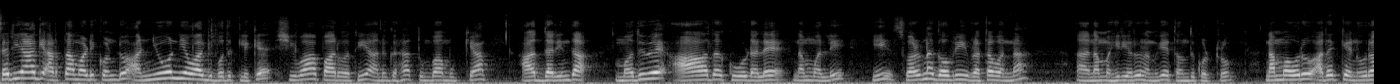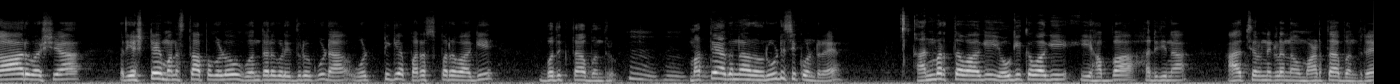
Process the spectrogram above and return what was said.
ಸರಿಯಾಗಿ ಅರ್ಥ ಮಾಡಿಕೊಂಡು ಅನ್ಯೋನ್ಯವಾಗಿ ಬದುಕಲಿಕ್ಕೆ ಶಿವ ಪಾರ್ವತಿಯ ಅನುಗ್ರಹ ತುಂಬ ಮುಖ್ಯ. ಆದ್ದರಿಂದ ಮದುವೆ ಆದ ಕೂಡಲೇ ನಮ್ಮಲ್ಲಿ ಈ ಸ್ವರ್ಣ ಗೌರಿ ವ್ರತವನ್ನು ನಮ್ಮ ಹಿರಿಯರು ನಮಗೆ ತಂದುಕೊಟ್ರು. ನಮ್ಮವರು ಅದಕ್ಕೆ ನೂರಾರು ವರ್ಷ ಎಷ್ಟೇ ಮನಸ್ತಾಪಗಳು ಗೊಂದಲಗಳಿದ್ದರೂ ಕೂಡ ಒಟ್ಟಿಗೆ ಪರಸ್ಪರವಾಗಿ ಬದುಕ್ತಾ ಬಂದರು. ಮತ್ತೆ ಅದನ್ನು ರೂಢಿಸಿಕೊಂಡ್ರೆ ಅನ್ವರ್ಥವಾಗಿ ಯೌಗಿಕವಾಗಿ ಈ ಹಬ್ಬ ಹರಿದಿನ ಆಚರಣೆಗಳನ್ನು ನಾವು ಮಾಡ್ತಾ ಬಂದರೆ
